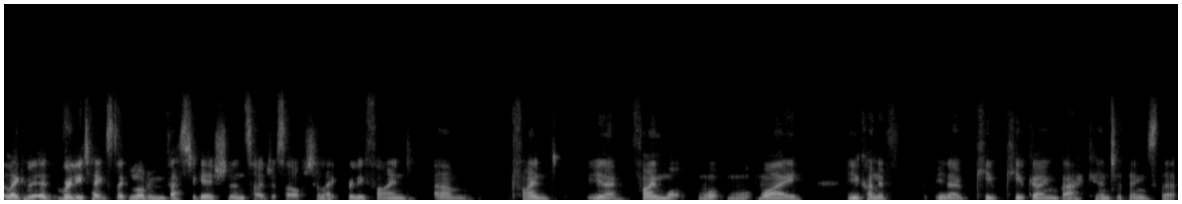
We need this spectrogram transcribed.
like it really takes like a lot of investigation inside yourself to like really find um find you know find what what, what why you kind of you know keep keep going back into things that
